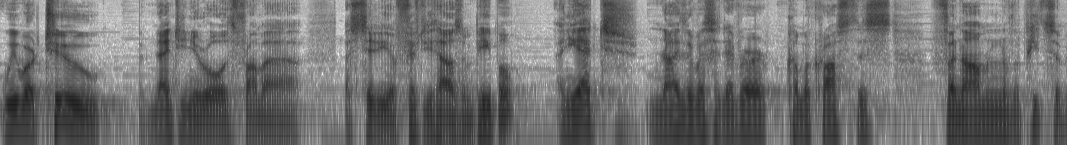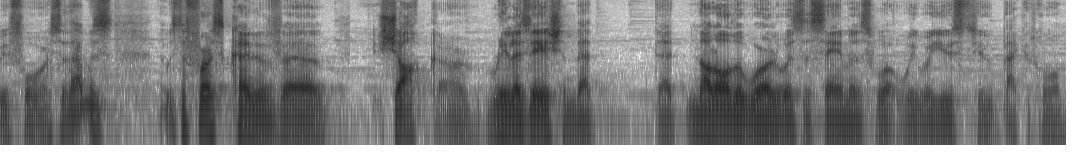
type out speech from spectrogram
we were two 19-year-olds from a, a city of 50,000 people, and yet neither of us had ever come across this phenomenon of a pizza before. So that was that was the first kind of uh, shock or realization that that not all the world was the same as what we were used to back at home,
